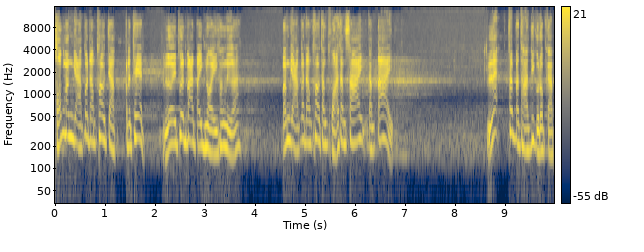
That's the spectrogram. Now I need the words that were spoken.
ของบางอย่างก็นำเข้าจากประเทศเลยเพื่อนบ้านไปอีกหน่อยข้างเหนือ บางอย่างก็นำเข้าทางขวาทางซ้ายทางใต้ และท่านประธานที่เคารพครับ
